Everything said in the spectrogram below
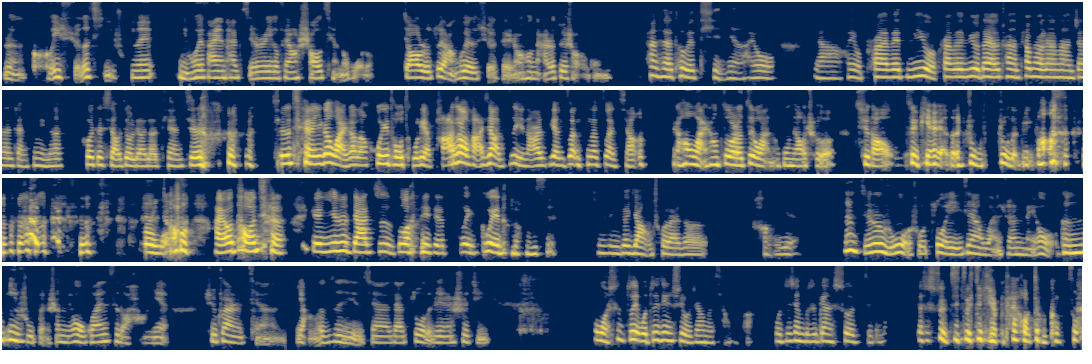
人可以学得起艺术，因为你会发现它其实是一个非常烧钱的活动，交着最昂贵的学费，然后拿着最少的工资，看起来特别体面，还有。呀，还有 private view，private view，大家都穿的漂漂亮亮，站在展厅里面喝着小酒聊聊天。其实，其实前一个晚上的灰头土脸，爬上爬下，自己拿着电钻在那钻墙，然后晚上坐着最晚的公交车去到最偏远的住住的地方。不是我，还要掏钱给艺术家制作那些最贵的东西，就是一个养出来的行业。那其实，如果说做一件完全没有跟艺术本身没有关系的行业，去赚着钱养着自己现在在做的这件事情，我是最我最近是有这样的想法。我之前不是干设计的吗？但是设计 最近也不太好找工作。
